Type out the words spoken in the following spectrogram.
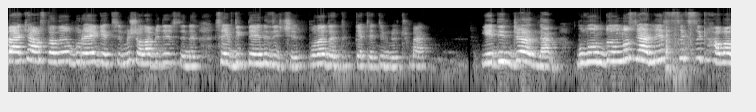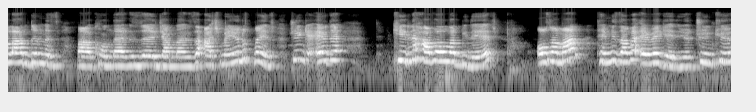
belki hastalığı buraya getirmiş olabilirsiniz sevdikleriniz için. Buna da dikkat edin lütfen. Yedinci önlem. Bulunduğunuz yerleri sık sık havalandırınız. Balkonlarınızı, camlarınızı açmayı unutmayın. Çünkü evde kirli hava olabilir. O zaman temiz hava eve geliyor. Çünkü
